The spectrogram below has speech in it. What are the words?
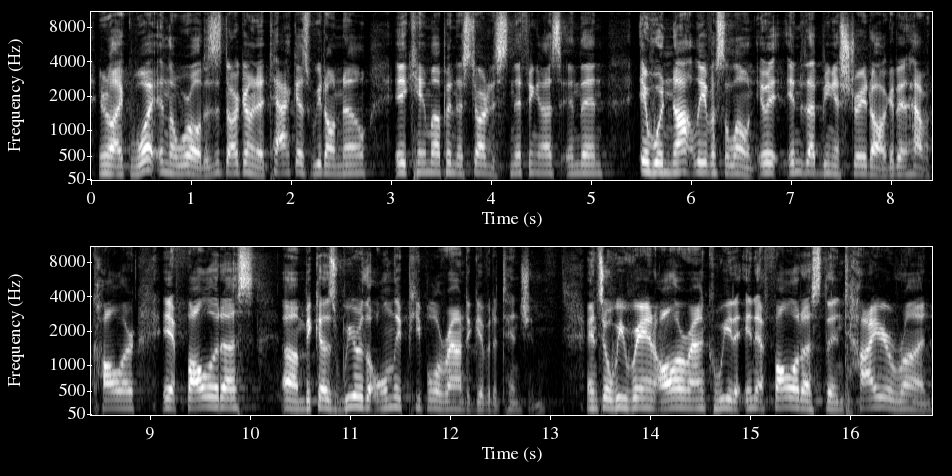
And you're like, what in the world? Is this dog going to attack us? We don't know. It came up and it started sniffing us, and then it would not leave us alone. It ended up being a stray dog. It didn't have a collar. It followed us um, because we were the only people around to give it attention. And so we ran all around Coweta, and it followed us the entire run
